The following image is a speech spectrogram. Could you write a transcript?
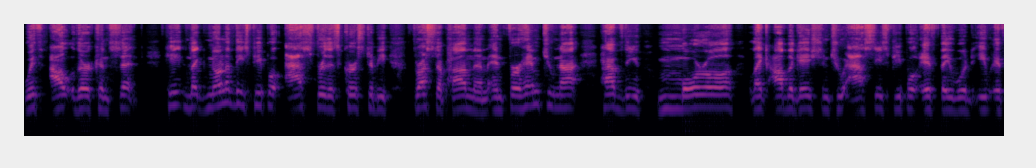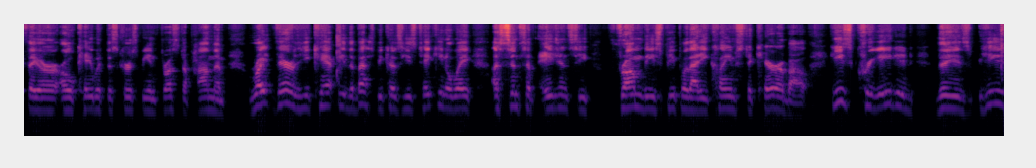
without their consent. He like none of these people asked for this curse to be thrust upon them, and for him to not have the moral like obligation to ask these people if they would if they are okay with this curse being thrust upon them, right there he can't be the best because he's taking away a sense of agency from these people that he claims to care about. He's created these, he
